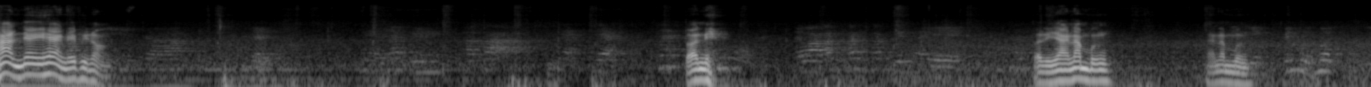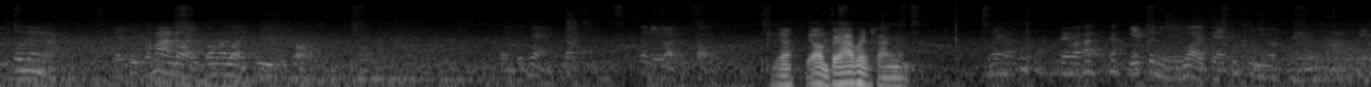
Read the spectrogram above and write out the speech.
ห้านใหญ่แห้งเลยพี่น้องตอนนี้ ตอนนี้ย่างน้ำบึงย่างน้ำบึง เป็นหมูนกอีกตัวหนึงอะจะอยู่ประมาณร้อยกองละร้อยสี่สิบสองก่อนจะแข่งครับตัวนี้ร้อยสิบสอง เดี๋ ยวเดี๋ยวอ้อมไปหาเพื่อนข้างนั้นแต่ว่าถ้าถ้าเก็ตตัวนี้ร้อยแปดสิบสี่มาแข่งสามเศษ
